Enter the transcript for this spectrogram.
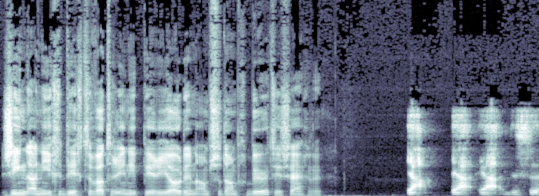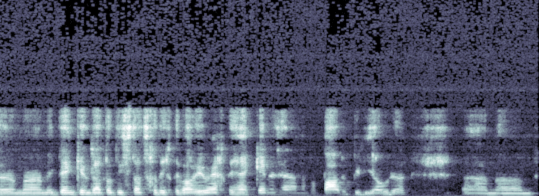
zien aan die gedichten wat er in die periode in Amsterdam gebeurd is eigenlijk. Ja, ja, ja. Dus um, ik denk inderdaad dat die stadsgedichten wel heel erg te herkennen zijn aan een bepaalde periode. Um, um,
